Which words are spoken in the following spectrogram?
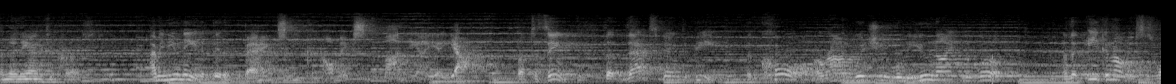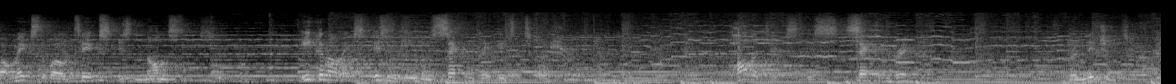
and then the Antichrist. I mean, you need a bit of banks and economics and money, yeah, yeah. But to think that that's going to be the core around which you will unite the world, and that economics is what makes the world tick, is nonsense. Economics isn't even secondary, it's tertiary. Politics is secondary, religion is crime.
